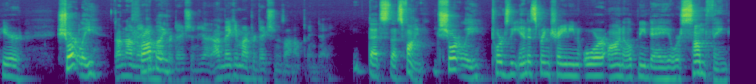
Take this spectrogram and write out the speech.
here shortly. I'm not making Probably- my prediction yet. I'm making my predictions on opening day. That's that's fine. Shortly, towards the end of spring training or on opening day or something,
